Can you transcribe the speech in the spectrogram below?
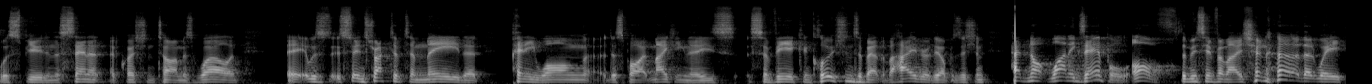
was spewed in the Senate at question time as well. And it was instructive to me that Penny Wong, despite making these severe conclusions about the behaviour of the opposition, had not one example of the misinformation that we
